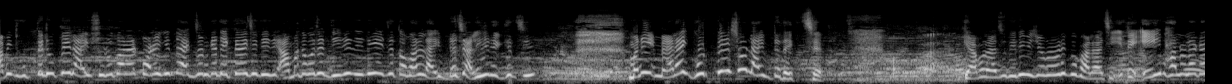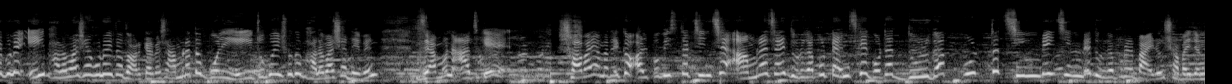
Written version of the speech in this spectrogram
আমি ঢুকতে ঢুকতেই লাইভ শুরু করার পরে কিন্তু একজনকে দেখতে পেয়েছি। দিদি আমাকে বলছে দিদি দিদি এই যে তোমার লাইভটা চালিয়ে রেখেছি। মানে মেলায় ঘুরতে এসেও লাইভটা দেখছে। কেমন আছো দিদি? বিজয় খুব ভালো আছি। এটা এই ভালো লাগাগুলো, এই ভালোবাসাগুলোই তো দরকার। বেশ, আমরা তো বলি, এইটুকুই শুধু ভালোবাসা দেবেন। যেমন আজকে সবাই আমাদেরকে অল্প বিস্তর চিনছে, আমরা চাই দুর্গাপুর টাইমসকে গোটা দুর্গাপুর তো চিনবেই চিনবে, দুর্গাপুরের বাইরেও সবাই যেন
